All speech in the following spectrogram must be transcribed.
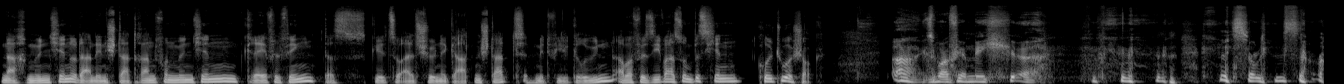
nach München oder an den Stadtrand von München, Gräfelfing. Das gilt so als schöne Gartenstadt mit viel Grün, aber für Sie war es so ein bisschen Kulturschock. Ah, es war für mich. Äh soll ich sagen,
